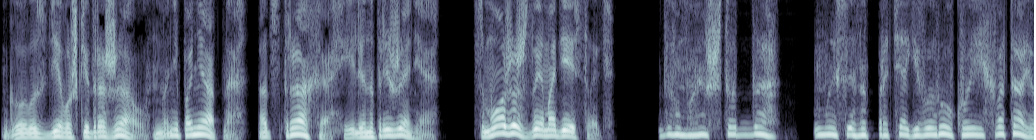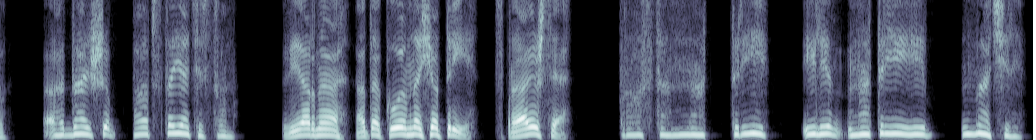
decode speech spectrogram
Голос девушки дрожал, но непонятно, от страха или напряжения. «Сможешь взаимодействовать?» «Думаю, что да. Мысленно протягиваю руку и хватаю. А дальше по обстоятельствам». «Верно. Атакуем на счет три. Справишься?» «Просто на три или на три и начали?» —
